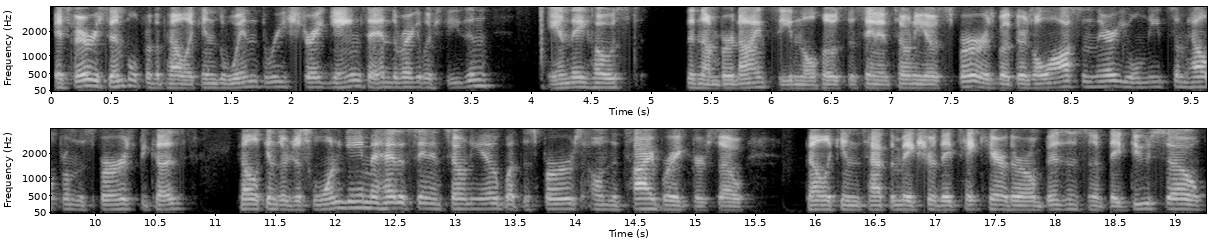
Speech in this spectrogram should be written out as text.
It's very simple for the Pelicans. Win three straight games to end the regular season, and they host the number nine seed and they'll host the San Antonio Spurs. But if there's a loss in there, you will need some help from the Spurs because Pelicans are just one game ahead of San Antonio, but the Spurs own the tiebreaker. So Pelicans have to make sure they take care of their own business. And if they do so,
